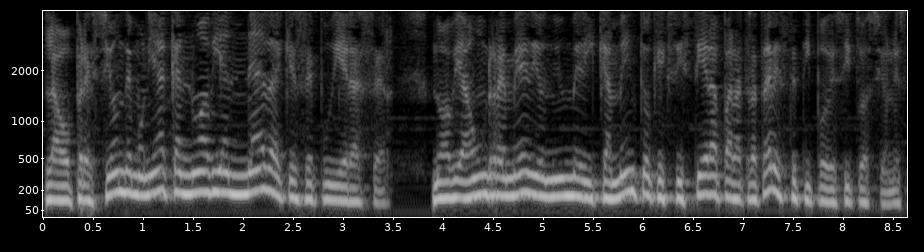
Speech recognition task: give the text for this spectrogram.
la opresión demoníaca, no había nada que se pudiera hacer. No había un remedio ni un medicamento que existiera para tratar este tipo de situaciones.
